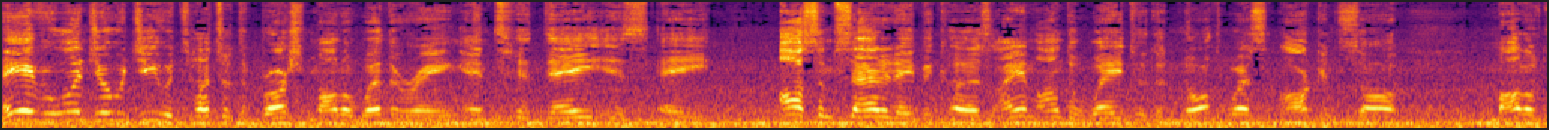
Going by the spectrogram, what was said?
everyone, Joe G with Touch of the Brush Model Weathering, and today is a awesome Saturday because I am on the way to the Northwest Arkansas Model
